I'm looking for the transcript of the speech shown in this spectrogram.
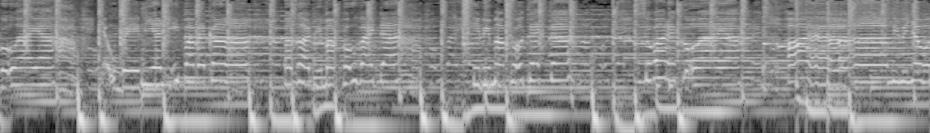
go higher. Yeah, baby, I need Rebecca. My God be my provider. He be my protector. So far go higher. Oh yeah. Me me nyawo.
